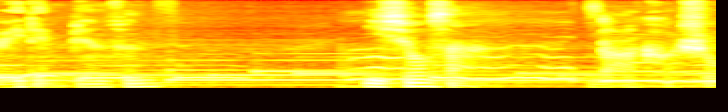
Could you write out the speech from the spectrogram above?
没点缤纷，一消散，哪可收？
